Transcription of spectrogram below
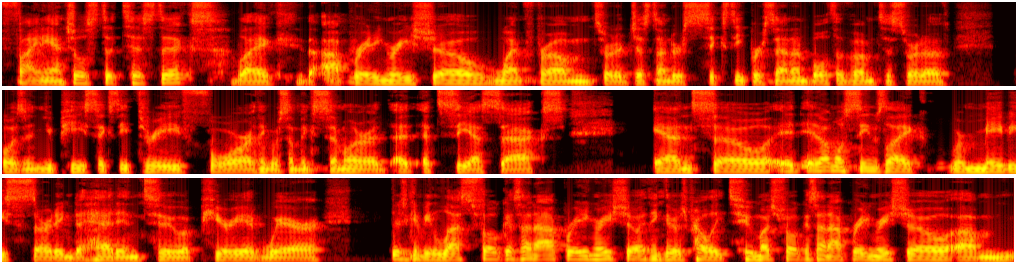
financial statistics, like the mm-hmm. operating ratio went from sort of just under 60% on both of them to sort of, wasn't UP 63, 4, I think it was something similar at, at, at CSX. And so it, it almost seems like we're maybe starting to head into a period where there's going to be less focus on operating ratio. I think there was probably too much focus on operating ratio um,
